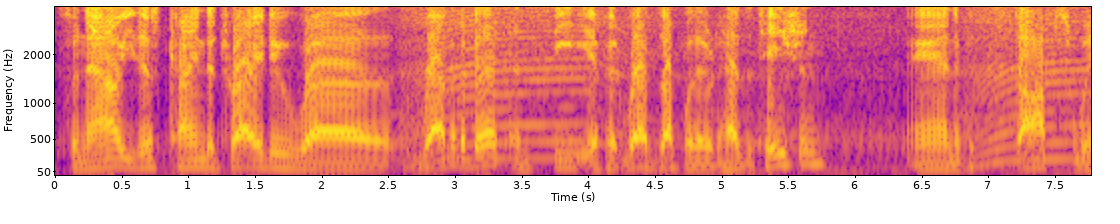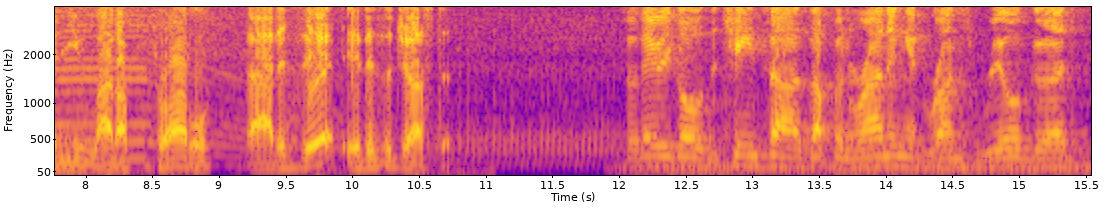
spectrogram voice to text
So now you just kind of try to uh, rev it a bit and see if it revs up without hesitation and if it stops when you let off the throttle. That is it. It is adjusted. So there you go. The chainsaw is up and running. It runs real good.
